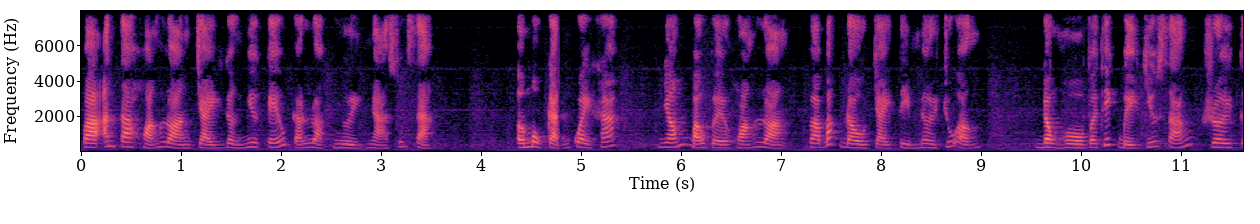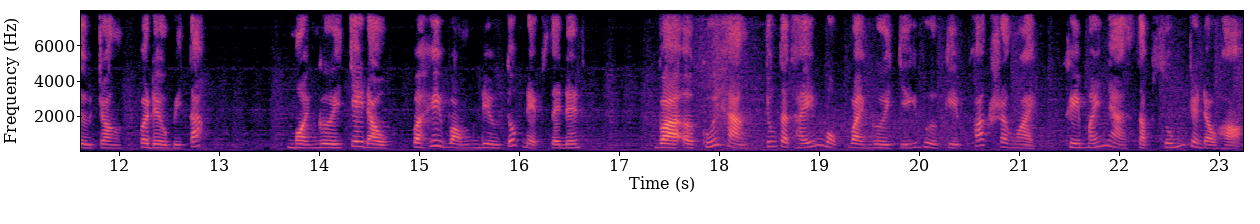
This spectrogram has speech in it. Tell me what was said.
và anh ta hoảng loạn chạy gần như kéo cả loạt người ngã xuống sàn. Ở một cảnh quay khác, nhóm bảo vệ hoảng loạn và bắt đầu chạy tìm nơi trú ẩn. Đồng hồ và thiết bị chiếu sáng rơi từ trần và đều bị tắt. Mọi người che đầu và hy vọng điều tốt đẹp sẽ đến. Và ở cuối hàng, chúng ta thấy một vài người chỉ vừa kịp thoát ra ngoài khi mái nhà sập xuống trên đầu họ.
